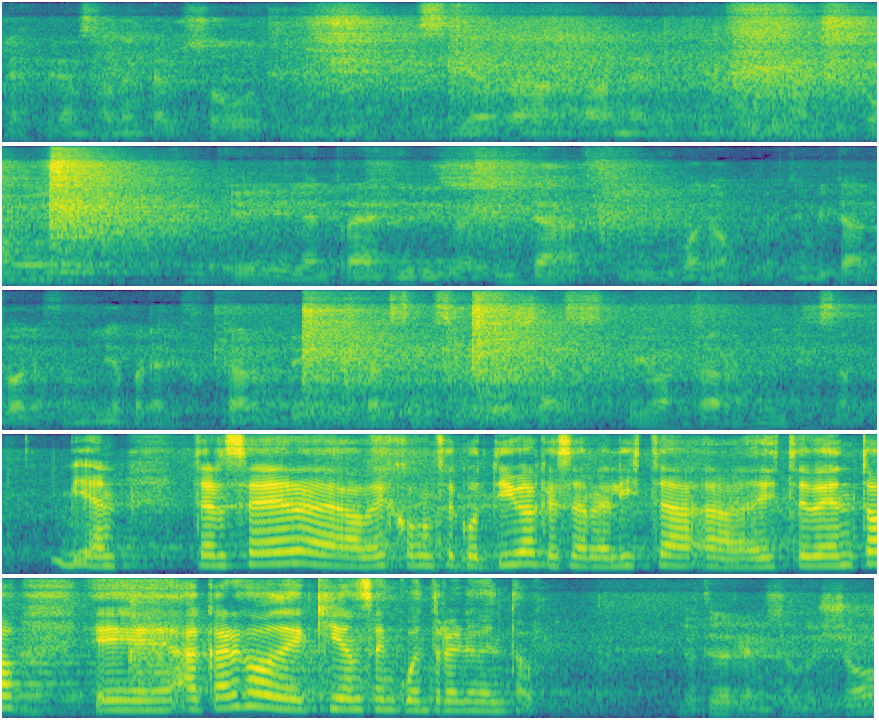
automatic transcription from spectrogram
La Esperanza Blanca Sol y Sierra, la banda de Neuquén y eh, La entrada es libre y gratuita y bueno, está invitada toda la familia para disfrutar de este tercer ciclo de jazz que va a estar muy interesante. Bien, tercera vez consecutiva que se realiza ah, este evento. Eh, ¿A cargo de quién se encuentra el evento? Lo estoy organizando yo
